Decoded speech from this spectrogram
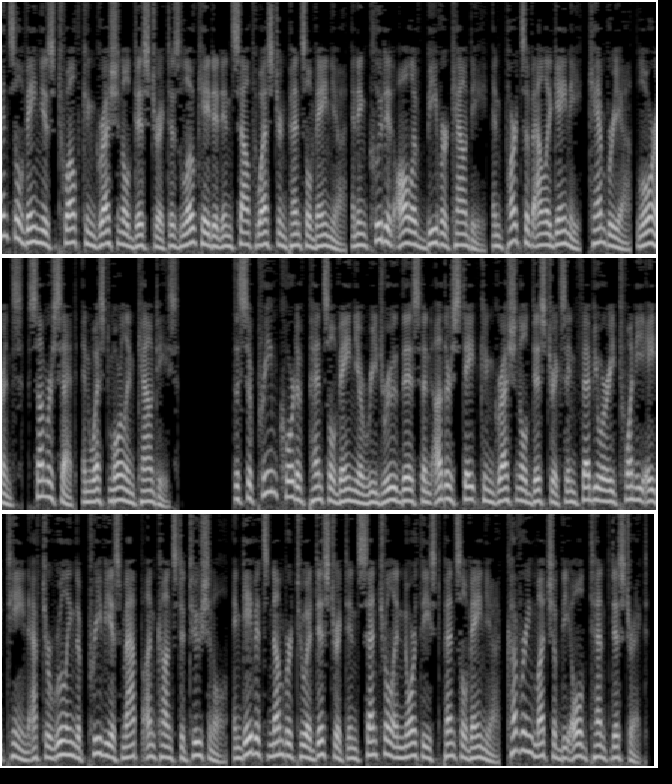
Pennsylvania's 12th congressional district is located in southwestern Pennsylvania, and included all of Beaver County, and parts of Allegheny, Cambria, Lawrence, Somerset, and Westmoreland counties. The Supreme Court of Pennsylvania redrew this and other state congressional districts in February 2018 after ruling the previous map unconstitutional, and gave its number to a district in central and northeast Pennsylvania, covering much of the old 10th district.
